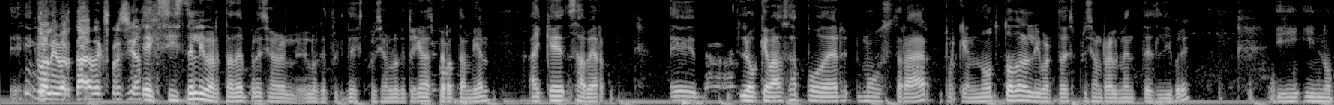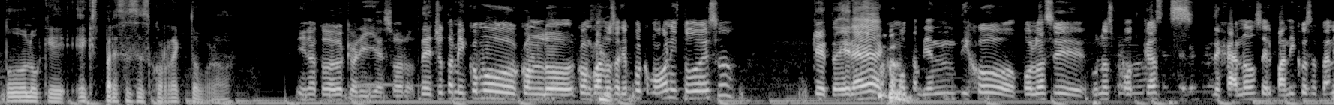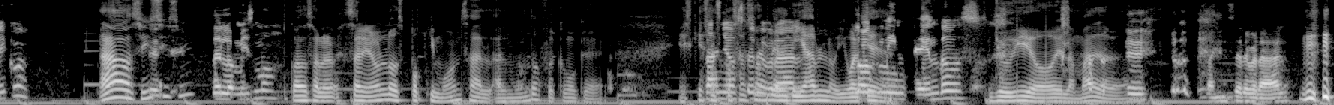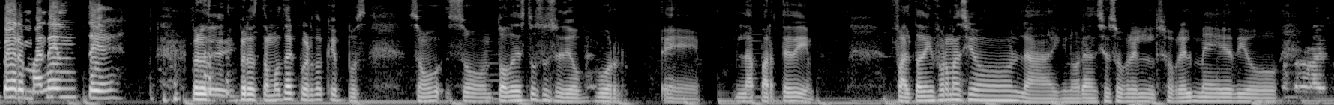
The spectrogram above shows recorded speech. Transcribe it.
eh, La libertad de expresión. existe libertad de expresión, lo que tú- de expresión, lo que tú quieras, pero también hay que saber eh, lo que vas a poder mostrar, porque no toda la libertad de expresión realmente es libre y, y no todo lo que expresas es correcto, ¿verdad? Y no todo lo que brilla es oro. De hecho, también como con, lo, con cuando salió Pokémon y todo eso, que era como también dijo Polo hace unos podcasts lejanos, el pánico satánico, Ah, sí, sí, sí. de lo mismo. Cuando sal- salieron los Pokémon al, al mundo fue como que... Es que esas Daño cosas son del cerebral. diablo, igual Los que Nintendos, Yu-Gi-Oh! y la madre, ¿verdad? eh, Daño cerebral. permanente. Pero, Sí. pero estamos de acuerdo que pues son, son todo esto sucedió por eh, la parte de falta de información, la ignorancia sobre el, sobre el medio,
